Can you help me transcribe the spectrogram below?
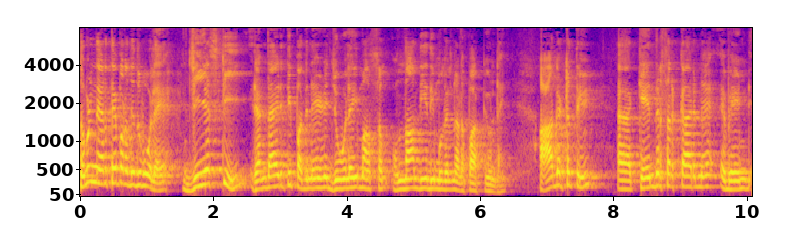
നമ്മൾ നേരത്തെ പറഞ്ഞതുപോലെ ജി എസ് ടി രണ്ടായിരത്തി പതിനേഴ് ജൂലൈ മാസം ഒന്നാം തീയതി മുതൽ നടപ്പാക്കുകയുണ്ടായി. ആ ഘട്ടത്തിൽ കേന്ദ്ര സർക്കാരിന് വേണ്ടി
